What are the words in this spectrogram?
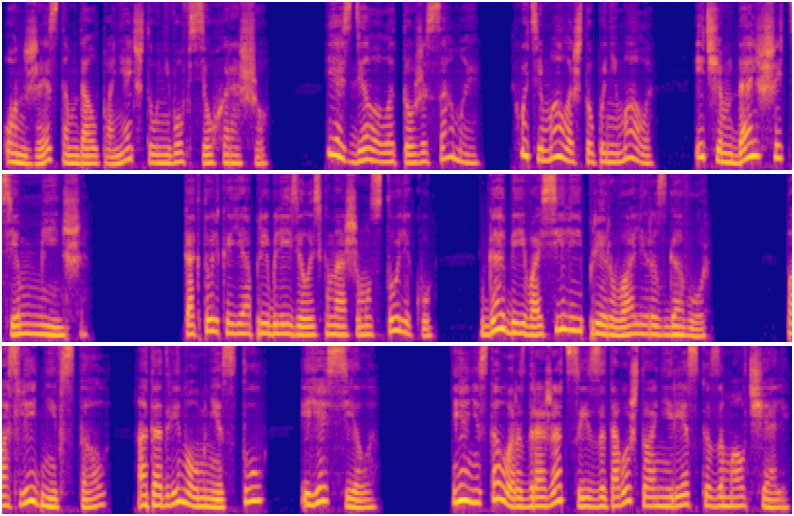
Он жестом дал понять, что у него все хорошо. Я сделала то же самое, хоть и мало что понимала, и чем дальше, тем меньше. Как только я приблизилась к нашему столику, Габи и Василий прервали разговор. Последний встал, отодвинул мне стул, и я села. Я не стала раздражаться из-за того, что они резко замолчали.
